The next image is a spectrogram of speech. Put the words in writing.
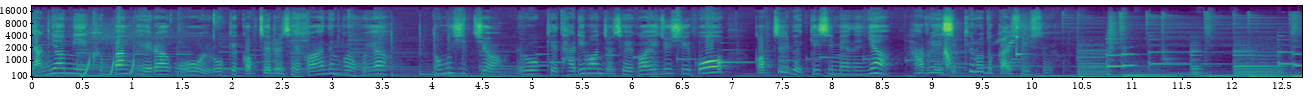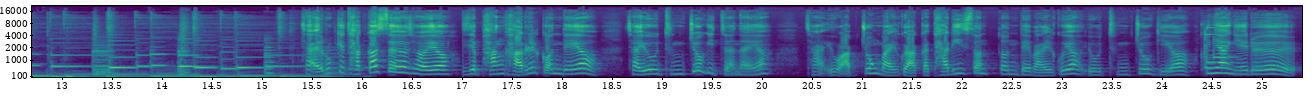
양념이 금방 배라고 이렇게 껍질을 제거하는 거고요. 너무 쉽죠? 이렇게 다리 먼저 제거해 주시고 껍질 벗기시면은요. 하루에 10kg도 깔 수 있어요. 자, 이렇게 닦았어요, 저요. 이제 반 가를 건데요. 자, 요 등 쪽 있잖아요. 자, 요 앞쪽 말고 아까 다리 있었던 데 말고요. 요 등 쪽이요. 그냥 얘를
